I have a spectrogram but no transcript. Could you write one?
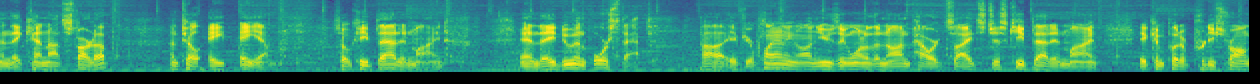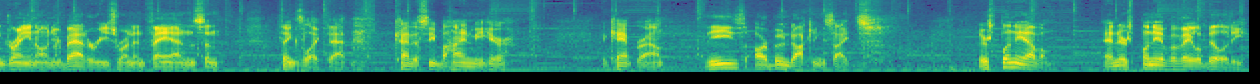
and they cannot start up until 8 a.m. So keep that in mind. And they do enforce that. Uh, if you're planning on using one of the non-powered sites, just keep that in mind. It can put a pretty strong drain on your batteries running fans and things like that. Kind of see behind me here, the campground. These are boondocking sites. There's plenty of them and there's plenty of availability.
